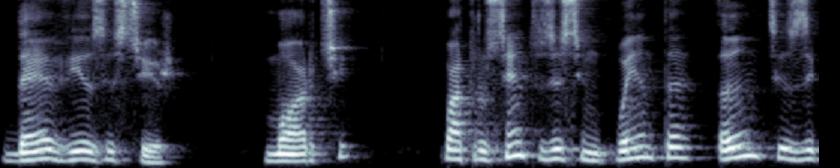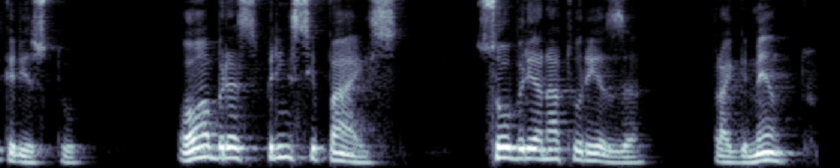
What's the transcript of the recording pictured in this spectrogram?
deve existir. Morte 450 a.C. Obras principais sobre a natureza. Fragmento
